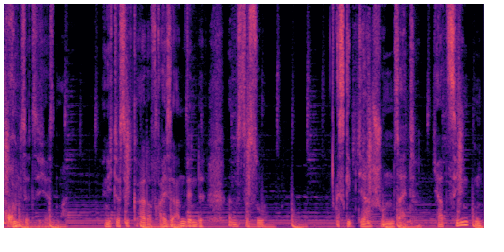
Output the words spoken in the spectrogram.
Grundsätzlich erstmal. Wenn ich das jetzt gerade auf Reise anwende, dann ist das so, es gibt ja schon seit Jahrzehnten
